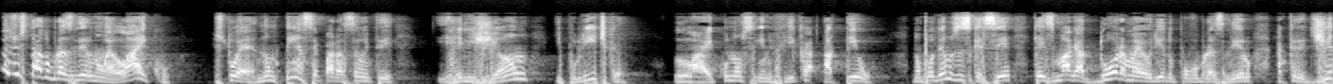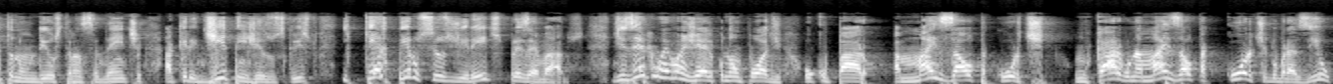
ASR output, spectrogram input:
Mas o Estado brasileiro não é laico, isto é, não tem a separação entre religião e política. Laico não significa ateu. Não podemos esquecer que a esmagadora maioria do povo brasileiro acredita num Deus transcendente, acredita em Jesus Cristo e quer ter os seus direitos preservados. Dizer que um evangélico não pode ocupar a mais alta corte, um cargo na mais alta corte do Brasil,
